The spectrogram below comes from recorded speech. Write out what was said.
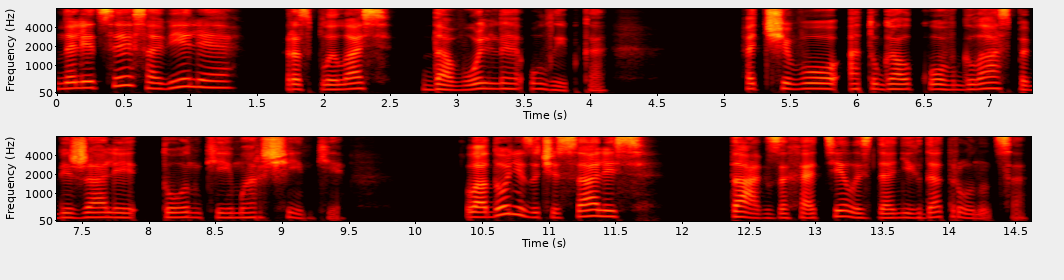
На лице Савелия расплылась довольная улыбка — отчего от уголков глаз побежали тонкие морщинки. Ладони зачесались, так захотелось до них дотронуться.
